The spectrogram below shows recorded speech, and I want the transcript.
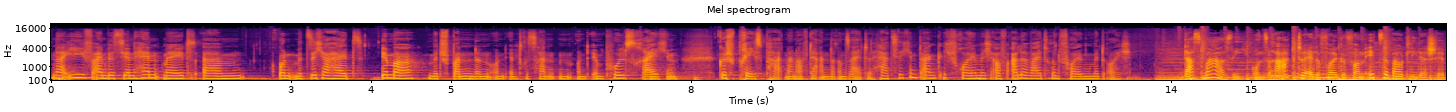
naiv, ein bisschen handmade ähm, und mit Sicherheit immer mit spannenden und interessanten und impulsreichen Gesprächspartnern auf der anderen Seite. Herzlichen Dank, ich freue mich auf alle weiteren Folgen mit euch. Das war sie, unsere aktuelle Folge von It's About Leadership,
